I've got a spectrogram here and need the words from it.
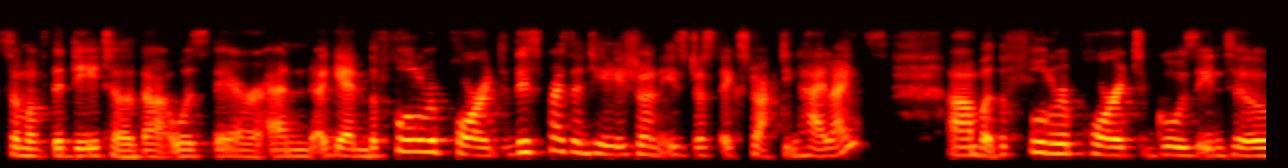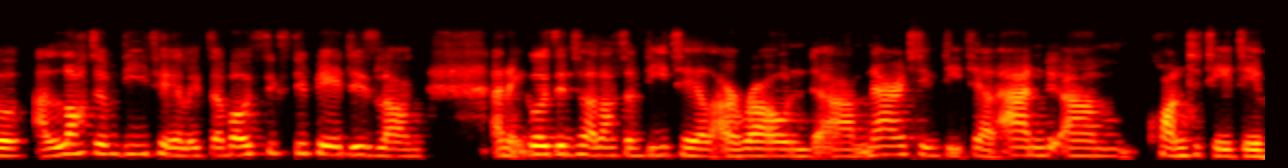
some of the data that was there. And again, the full report, this presentation is just extracting highlights, um, but the full report goes into a lot of detail. It's about 60 pages long, and it goes into a lot of detail around um, narrative detail and um, quantitative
